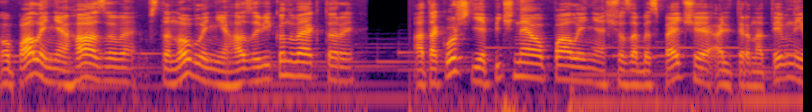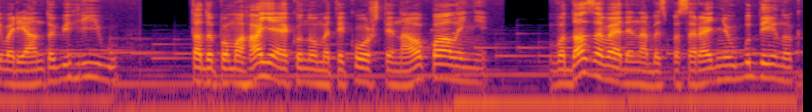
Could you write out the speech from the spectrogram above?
Опалення газове, встановлені газові конвектори, а також є пічне опалення, що забезпечує альтернативний варіант обігріву та допомагає економити кошти на опаленні. Вода заведена безпосередньо в будинок,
